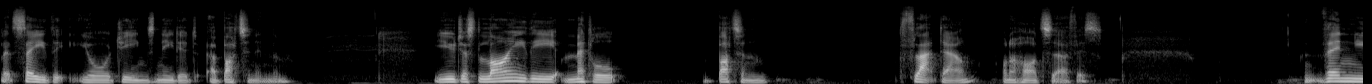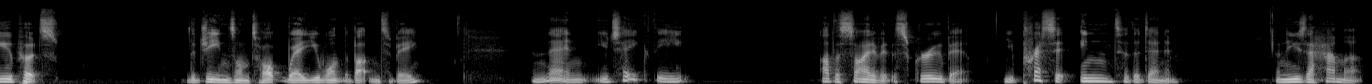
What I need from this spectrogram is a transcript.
let's say that your jeans needed a button in them. You just lie the metal button flat down on a hard surface. Then you put the jeans on top where you want the button to be. And then you take the other side of it, the screw bit, you press it into the denim and use a hammer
